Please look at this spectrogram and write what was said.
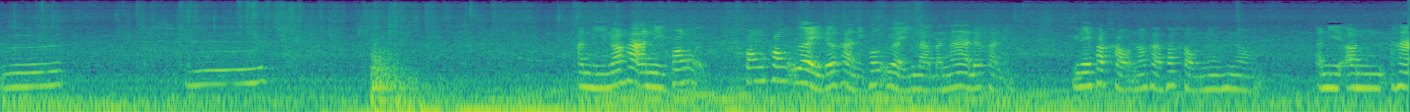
เออเอออันนี้เนาะค่ะ อันนี้ข้องข้องข้องเอื่อยเด้อค่ะ นี่ข้องเอื่อยอีลาบาน่าเด้อค่ะนี่ อยู่ในผ้าเขาเนาะค่ะผ้าเขาหนึ่งพี่น้อง อันนี้ออนหา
